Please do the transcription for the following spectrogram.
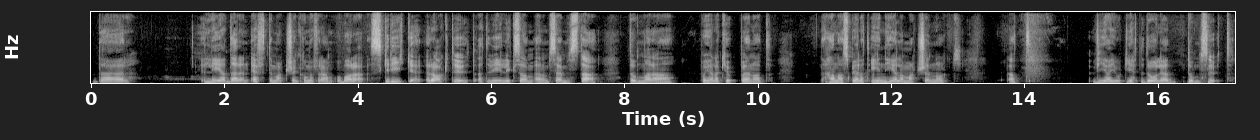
där ledaren efter matchen kommer fram och bara skriker rakt ut att vi liksom är de sämsta domarna på hela kuppen och att han har spelat in hela matchen och att vi har gjort jättedåliga domslut.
